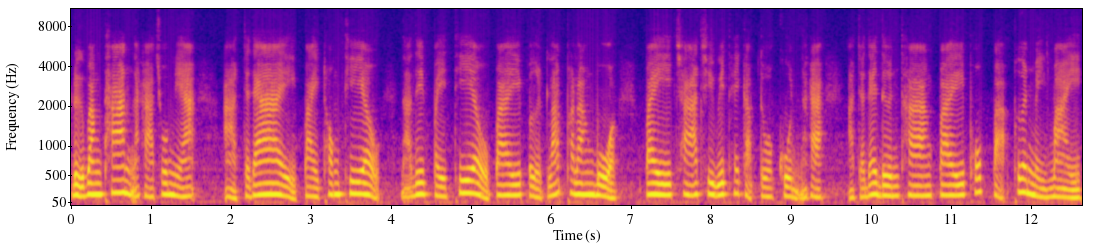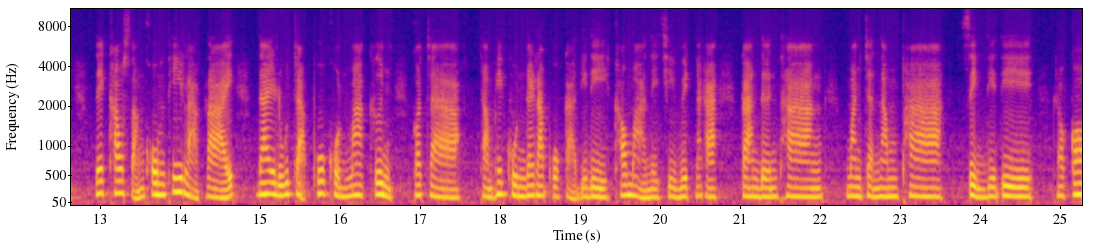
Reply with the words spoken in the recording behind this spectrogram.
หรือบางท่านนะคะช่วงนี้อาจจะได้ไปท่องเที่ยวนะได้ไปเที่ยวไปเปิดรับพลังบวก ไปชาร์จชีวิตให้กับตัวคุณนะคะ อาจจะได้เดินทางไปพบปะเพื่อนใหม่ ๆ ได้เข้าสังคมที่หลากหลาย ได้รู้จักผู้คนมากขึ้น ก็จะ ทำให้คุณได้รับโอกาสดีๆ เข้ามาในชีวิตนะคะ การเดินทางมันจะนำพาสิ่งดีๆ แล้วก็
